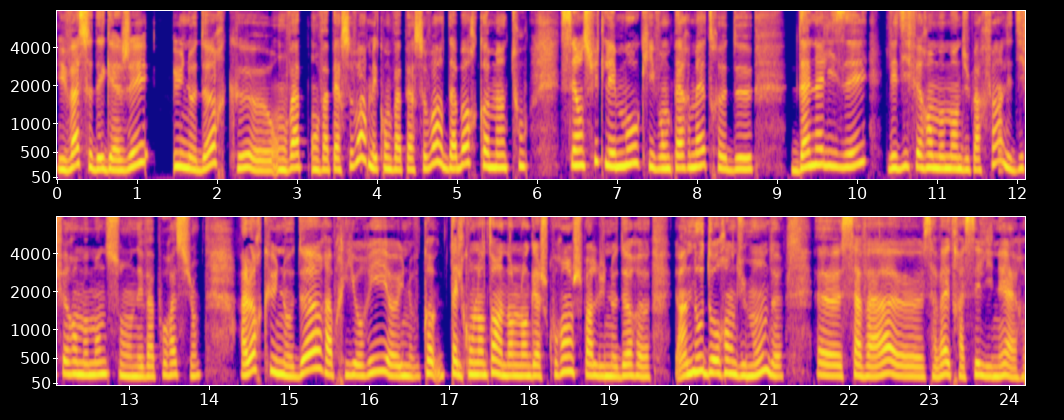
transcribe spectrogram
il va se dégager une odeur que va percevoir mais qu'on va percevoir d'abord comme un tout. C'est ensuite les mots qui vont permettre de d'analyser les différents moments du parfum, les différents moments de son évaporation. Alors qu'une odeur, a priori, euh, telle qu'on l'entend hein, dans le langage courant, je parle d'une odeur, euh, un odorant du monde, euh, ça va, ça va être assez linéaire.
